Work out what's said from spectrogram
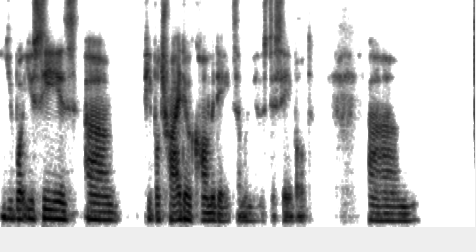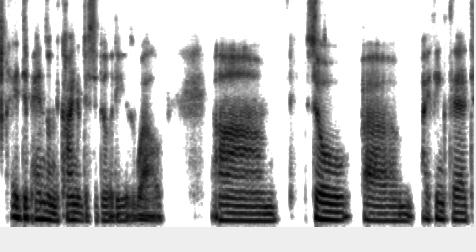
you, what you see is um, people try to accommodate someone who's disabled. Um, it depends on the kind of disability as well. Um, so um, I think that,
